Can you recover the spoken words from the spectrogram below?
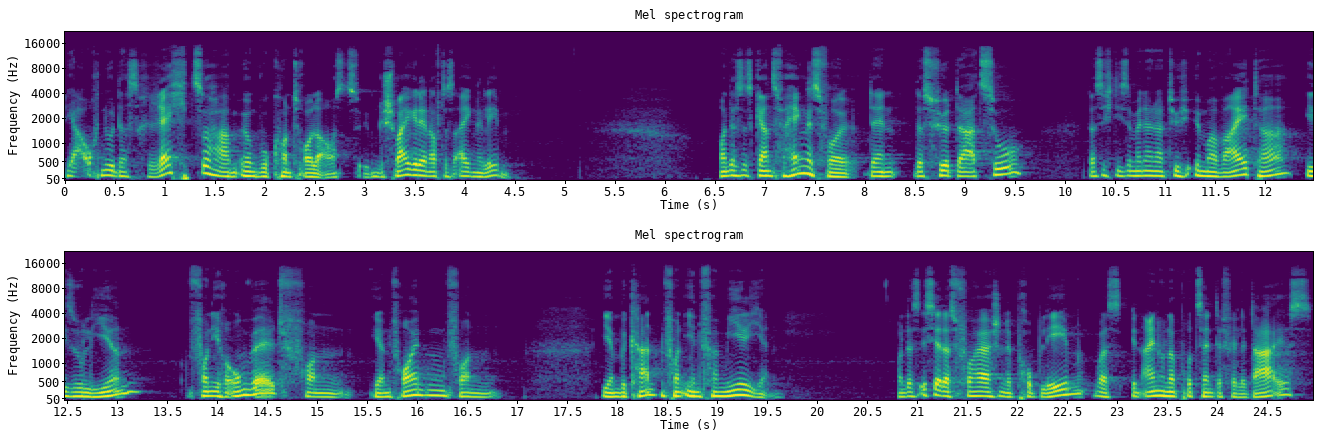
ja auch nur das Recht zu haben, irgendwo Kontrolle auszuüben, geschweige denn auf das eigene Leben. Und das ist ganz verhängnisvoll, denn das führt dazu, dass sich diese Männer natürlich immer weiter isolieren von ihrer Umwelt, von ihren Freunden, von ihren Bekannten, von ihren Familien. Und das ist ja das vorherrschende Problem, was in 100 Prozent der Fälle da ist.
